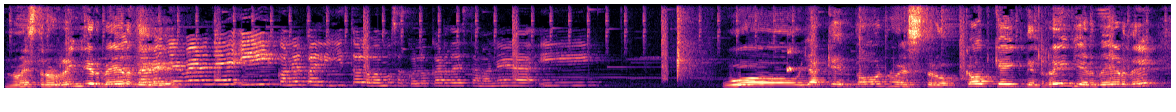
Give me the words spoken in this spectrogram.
Nuestro Ranger Nuestro verde. Ranger verde y con el palillito lo vamos a colocar de esta manera y Wow, ya quedó nuestro cupcake del Ranger verde.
